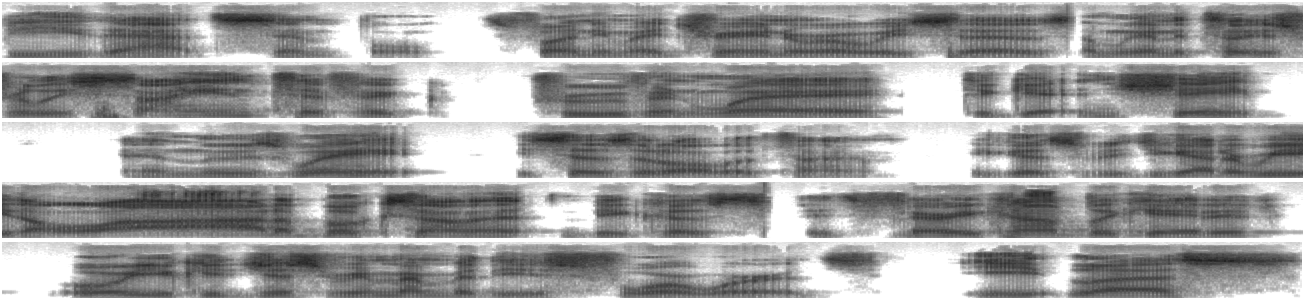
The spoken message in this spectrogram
be that simple. It's funny my trainer always says i'm going to tell you this really scientific proven way to get in shape and lose weight he says it all the time. He goes, but you got to read a lot of books on it because it's very complicated. Or you could just remember these four words eat less,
